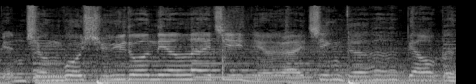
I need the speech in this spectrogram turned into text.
变成我许多年来纪念爱情的标本，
